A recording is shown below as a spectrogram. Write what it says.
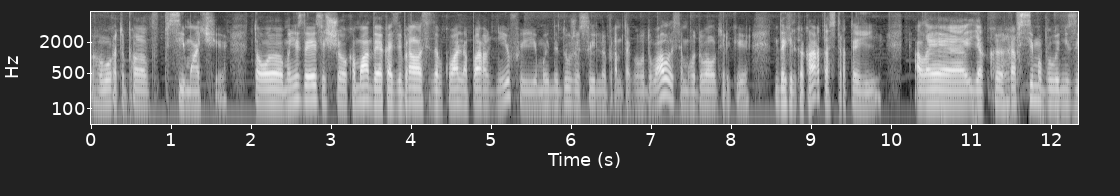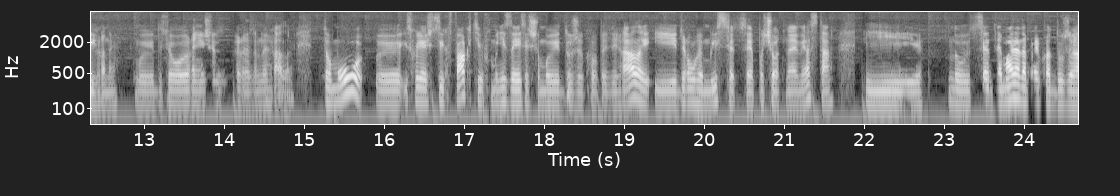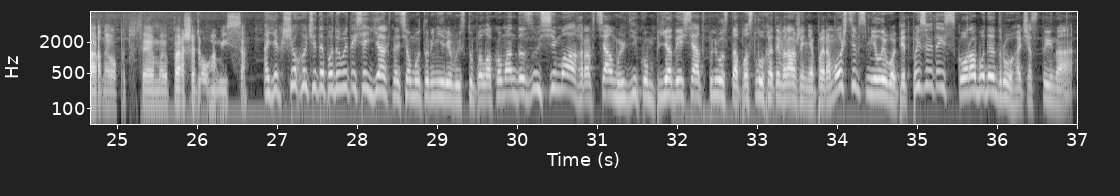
говорити про всі матчі, то мені здається, що команда, яка зібралася за буквально пару днів, і ми не дуже сильно прям так годувалися. Ми годували тільки декілька карт та стратегій. Але як гравці ми були не зіграні. Ми до цього раніше разом не грали. Тому, е, ісходячи з цих фактів, мені здається, що ми дуже круто зіграли, і друге місце це почетне місце. І ну, це для мене, наприклад, дуже гарний опит. Це моє перше друге місце. А якщо хочете подивитися, як на цьому турнірі виступила команда з усіма гравцями віком 50 та послухати враження переможців, сміливо підписуйтесь, скоро буде друга частина.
